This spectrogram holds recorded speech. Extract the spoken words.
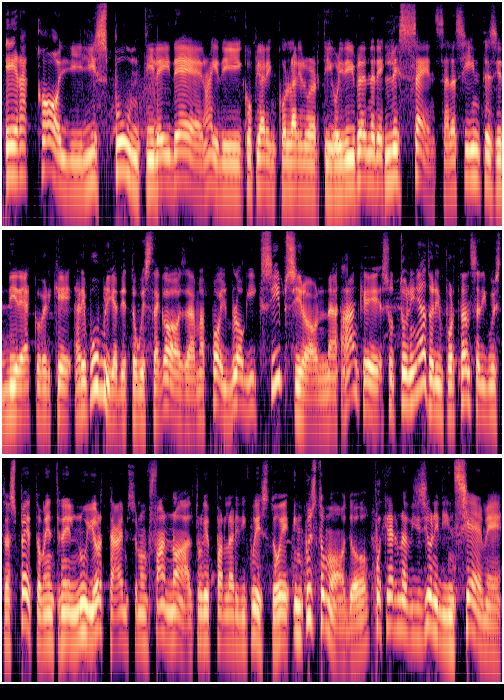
e raccogli gli spunti, le idee, non è che devi copiare e incollare i loro articoli, devi prendere l'essenza, la sintesi e dire ecco perché la Repubblica ha detto questa cosa ma poi il blog XY ha anche sottolineato l'importanza di questo aspetto mentre nel New York Times non fanno altro che parlare di questo e in questo modo puoi creare una visione di insieme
